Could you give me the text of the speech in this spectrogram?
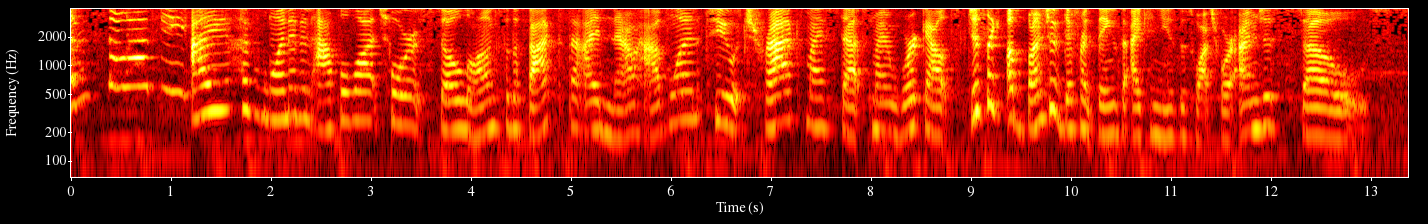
I'm so happy. I have wanted an Apple Watch for so long. So the fact that I now have one to track my steps, my workouts, just like a bunch of different things that I can use this watch for. I'm just so, so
